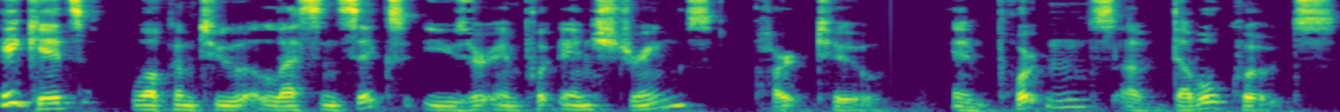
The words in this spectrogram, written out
Hey kids, welcome to Lesson 6, User Input in Strings, Part 2, Importance of Double Quotes.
